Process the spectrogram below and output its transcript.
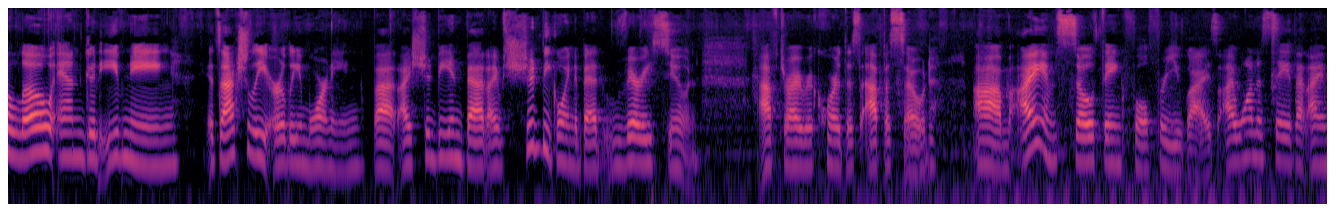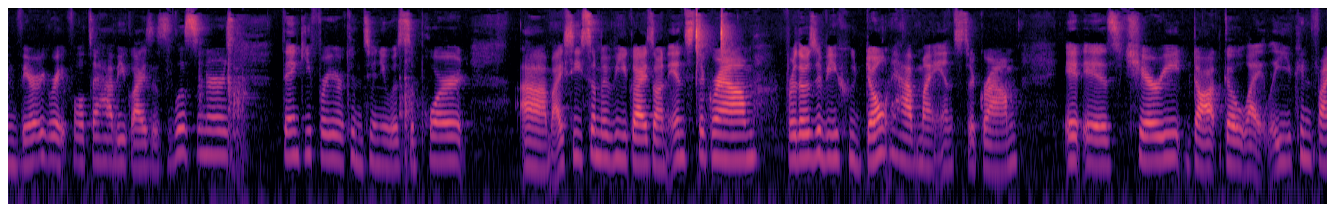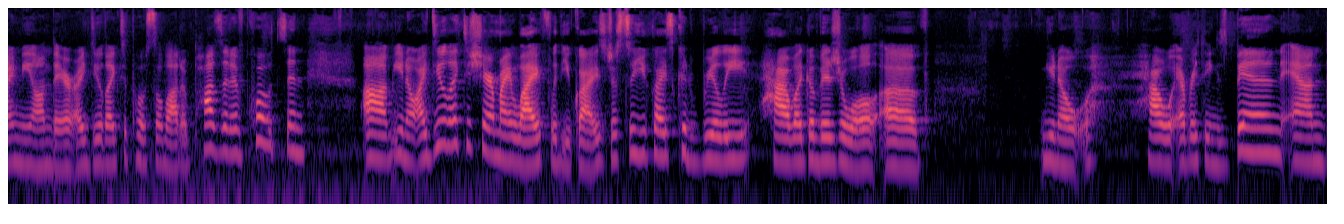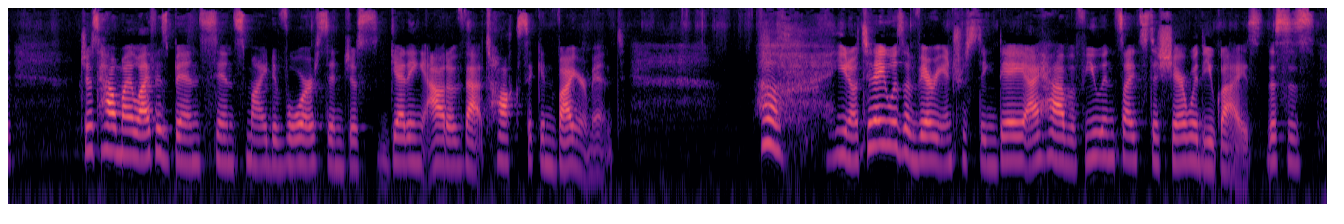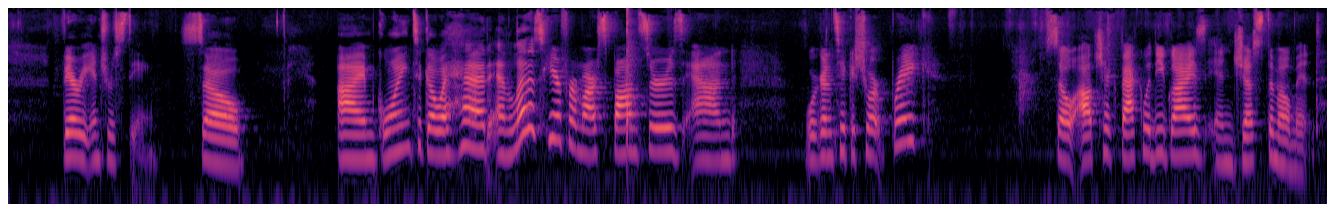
Hello and good evening. It's actually early morning, but I should be in bed. I should be going to bed very soon after I record this episode. Um, I am so thankful for you guys. I want to say that I am very grateful to have you guys as listeners. Thank you for your continuous support. Um, I see some of you guys on Instagram. For those of you who don't have my Instagram, it is cherry.golightly. You can find me on there. I do like to post a lot of positive quotes and um, you know, I do like to share my life with you guys just so you guys could really have like a visual of, you know, how everything's been and just how my life has been since my divorce and just getting out of that toxic environment. you know, today was a very interesting day. I have a few insights to share with you guys. This is very interesting. So, I'm going to go ahead and let us hear from our sponsors, and we're going to take a short break. So I'll check back with you guys in just a moment.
